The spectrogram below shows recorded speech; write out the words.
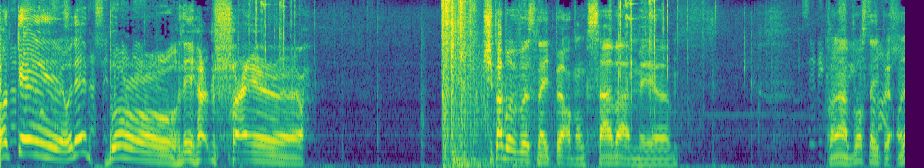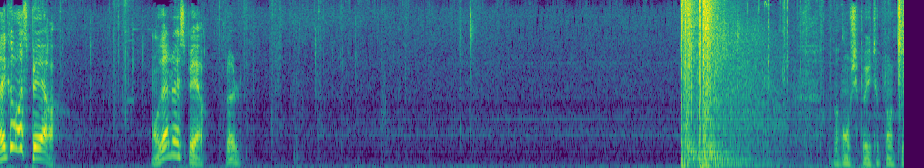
Ok, on est bon, on est on fire. Je suis pas mauvais sniper, donc ça va, mais euh, on a un bon sniper. On a qu'un SPR. On regarde le SPR. Lol. Par contre, je suis pas du tout planté.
